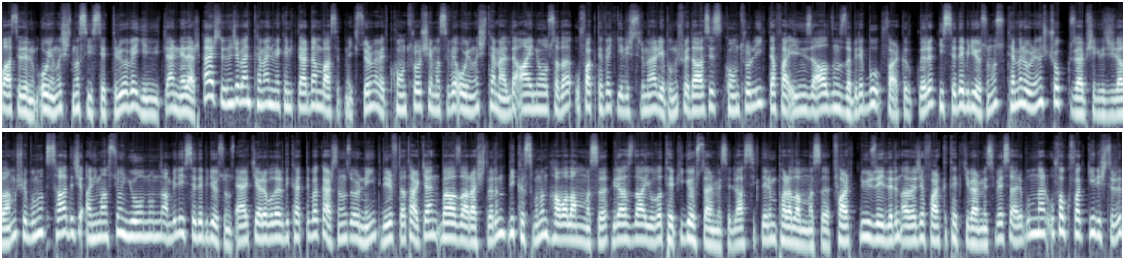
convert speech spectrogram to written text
ışından bahsedelim. Oynanış nasıl hissettiriyor ve yenilikler neler? Her şeyden önce ben temel mekaniklerden bahsetmek istiyorum. Evet kontrol şeması ve oynanış temelde aynı olsa da ufak tefek geliştirmeler yapılmış ve daha siz kontrolü ilk defa elinize aldığınızda bile bu farklılıkları hissedebiliyorsunuz. Temel oynanış çok güzel bir şekilde cilalanmış ve bunu sadece animasyon yoğunluğundan bile hissedebiliyorsunuz. Eğer ki arabalara dikkatli bakarsanız örneğin drift atarken bazı araçların bir kısmının havalanması, biraz daha yola tepki göstermesi, lastiklerin paralanması, farklı yüzeylerin araca farklı tepki vermesi vesaire bunlar ufak ufak geliştirilip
